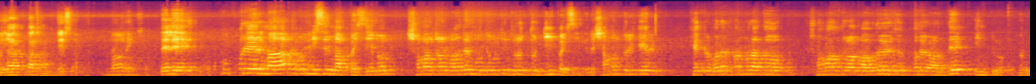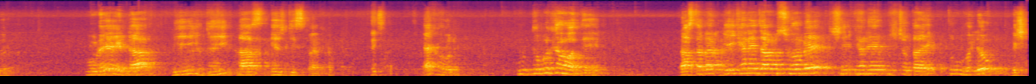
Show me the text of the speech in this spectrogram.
বোঝার কথা। তাহলে উপরের মাপ এবং নিচের মাপ পাইছি এবং সমান্তরাল বাহুদের মধ্যবর্তী দূরত্ব ডি পাইছি। তাহলে সামান্তরিকের ক্ষেত্রফলের ফর্মুলা তো সমান্তরাল বাহুদের যোগফলের অর্ধেক ইনটু করে এটা B D plus S D square এখন ঊর্ধ্বমুখী হওয়াতে রাস্তাটার এইখানে যা উঁচু হবে সেইখানে উচ্চতা একটু হইলেও বেশি।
